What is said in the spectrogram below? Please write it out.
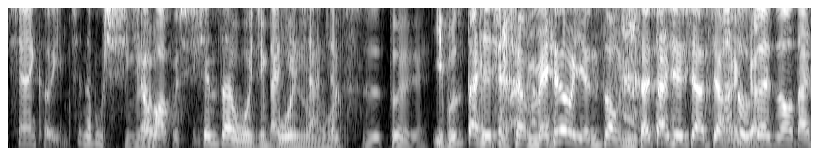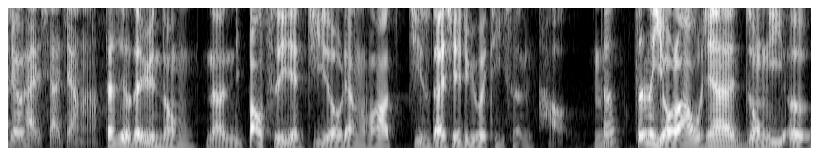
现在可以吗？现在不行了，消化不行现在我已经不会那么会吃，对，也不是代谢下降，没那么严重，你才代谢下降、二十五岁之后代谢就开始下降了。但是有在运动，那你保持一点肌肉量的话，基础代谢率会提升。好的。嗯，，真的有啦，我现在容易饿，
